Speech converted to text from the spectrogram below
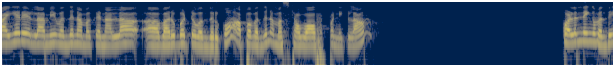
பயிர் எல்லாமே வந்து நமக்கு நல்லா வறுபட்டு வந்திருக்கும். அப்போ வந்து நம்ம ஸ்டவ் ஆஃப் பண்ணிக்கலாம். குழந்தைங்க வந்து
